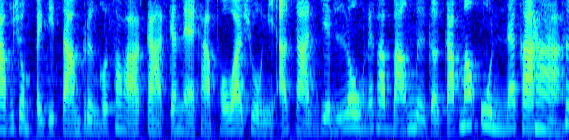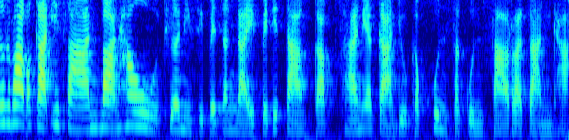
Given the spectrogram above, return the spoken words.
าผู้ชมไปติดตามเรื่องของสภาพอากาศกันแน่ค่ะ เพราะว่าช่วงนี้อากาศเย็นลงนะคะ บางมือก็กลับมาอุ่นนะคะค่ะซึ่งสภาพอากาศอีสานบ้านเฮาเทือนี่สิเป็นจังไดไปติดตามกับสถานีอากาศอยู่กับคุณสกุลสารจันทร์ค่ะ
